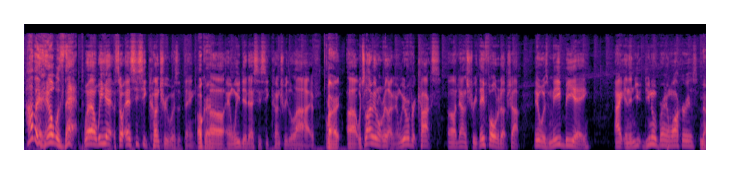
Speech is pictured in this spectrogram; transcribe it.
How the hell was that? Well, we had so SEC Country was the thing. Okay. Uh, and we did SEC Country live. All right. Uh, which a lot of people don't realize. Man, we were over at Cox uh, down the street. They folded up shop. It was me, Ba. Right, and then you do you know who Brandon Walker is? No.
